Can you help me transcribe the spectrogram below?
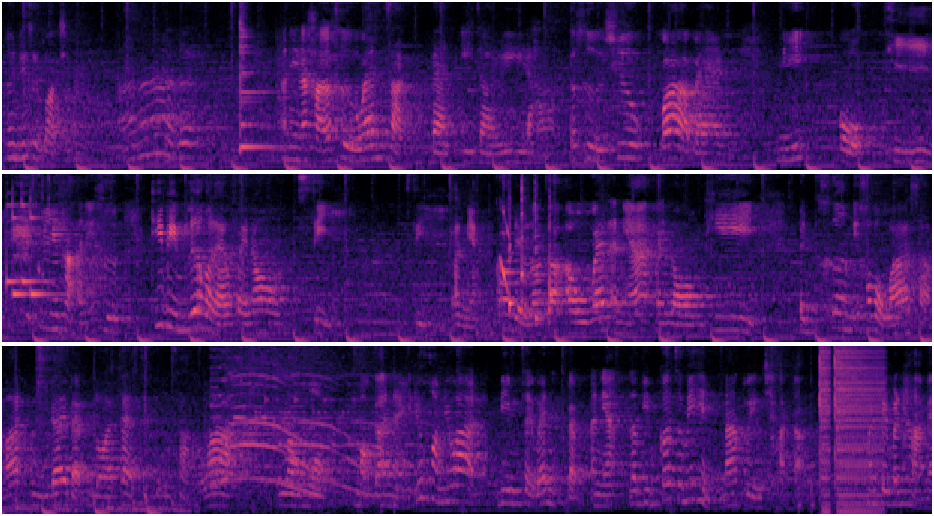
เออนี่สวยกว่าใช่ไหมอ่าเลิศอันนี้นะคะก็คือแว่นจากแบรนด์อีจารีนะคะ ก็คือชื่อว่าแบรนด์นิโกะทีนี่ค่ะ อันนี้คือที่บีมเลือกมาแล้วไฟนอลสี่ สีอันเนี้ยก็เดี๋ยวเราจะเอาแว่นอันเนี้ยไปลองที่เป็นเครื่องที่เขาบอกว่าสามารถดูได้แบบ 180 องศาว่าเราเหมาะเหมาะกับอันไหนด้วยความที่ว่าบีมใส่แว่นแบบอันเนี้ยแล้วบีมก็จะไม่เห็นหน้าตัวเองชัดอะมันเป็นปัญหาไหม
